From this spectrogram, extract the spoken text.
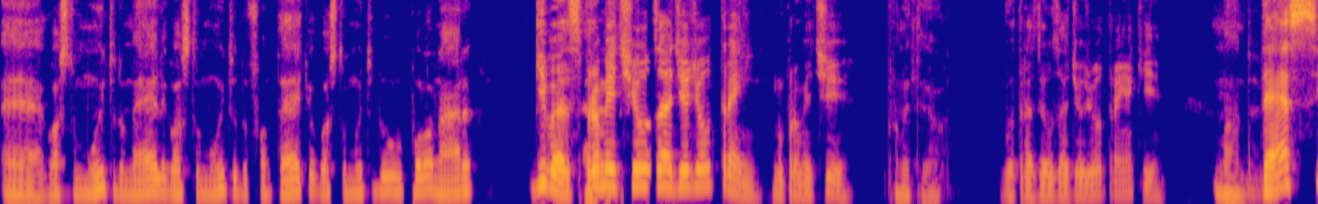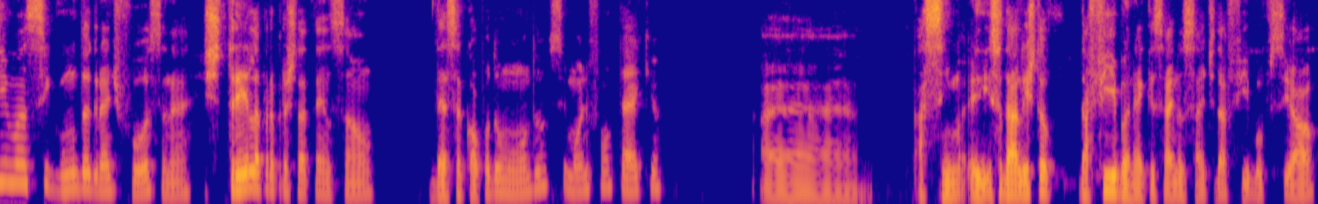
É, gosto muito do Melli, gosto muito do Fontec, eu gosto muito do Polonara. Gibas, é. prometi ousadia de trem, não prometi? Prometeu. Vou trazer o Zadil Trem aqui. Manda. Décima segunda grande força, né? Estrela para prestar atenção dessa Copa do Mundo, Simone Fontecchio. É, acima, isso da lista da FIBA, né? Que sai no site da FIBA oficial,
